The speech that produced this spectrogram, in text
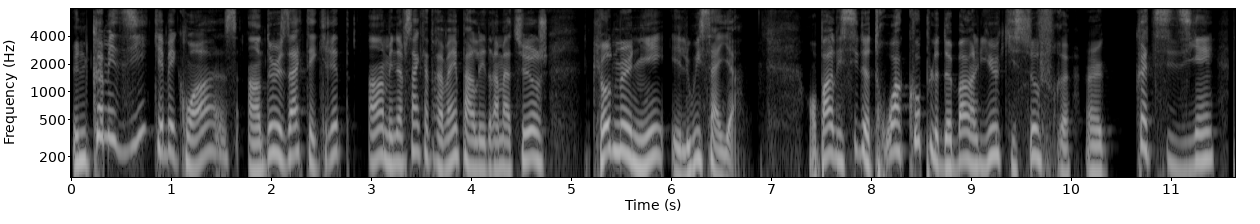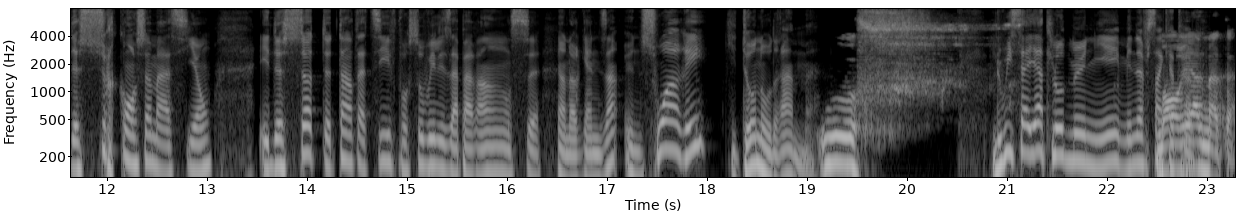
une comédie québécoise en deux actes écrite en 1980 par les dramaturges Claude Meunier et Louis Saya. On parle ici de trois couples de banlieue qui souffrent un quotidien de surconsommation et de sottes tentatives pour sauver les apparences en organisant une soirée qui tourne au drame. Ouf. Louis Saya, Claude Meunier, 1980. Montréal matin.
